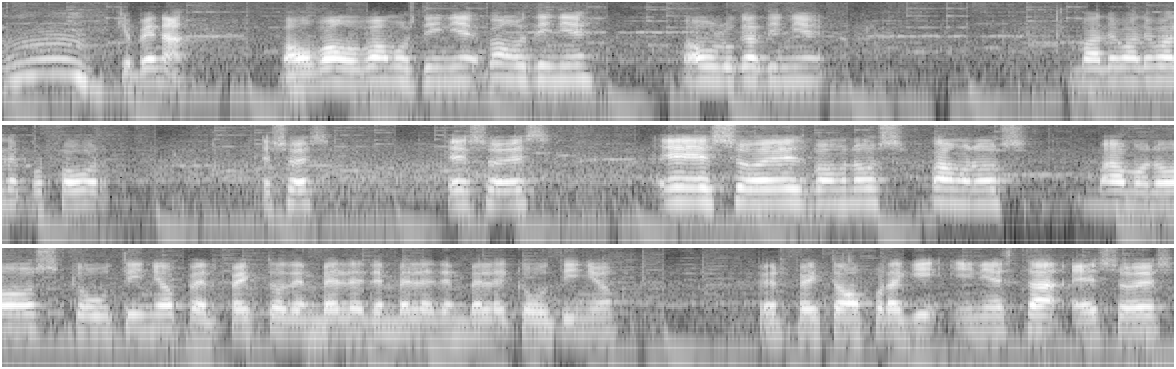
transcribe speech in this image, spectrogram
Mmm, qué pena. Vamos, vamos, vamos, Diñe, vamos, Diñe. Vamos, Lucas Diñe. Vale, vale, vale, por favor. Eso es, eso es eso es, vámonos, vámonos Vámonos, Coutinho, perfecto. Dembele, Dembele, Dembele, Coutinho. Perfecto, vamos por aquí, Iniesta Eso es,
